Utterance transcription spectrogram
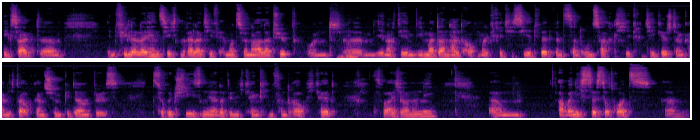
wie gesagt, ähm, in vielerlei Hinsicht ein relativ emotionaler Typ und mhm. ähm, je nachdem, wie man dann halt auch mal kritisiert wird, wenn es dann unsachliche Kritik ist, dann kann ich da auch ganz schön bitter und bös zurückschießen. Ja, da bin ich kein Kind von Traurigkeit. Das war ich auch noch nie. Ähm, aber nichtsdestotrotz, ähm,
